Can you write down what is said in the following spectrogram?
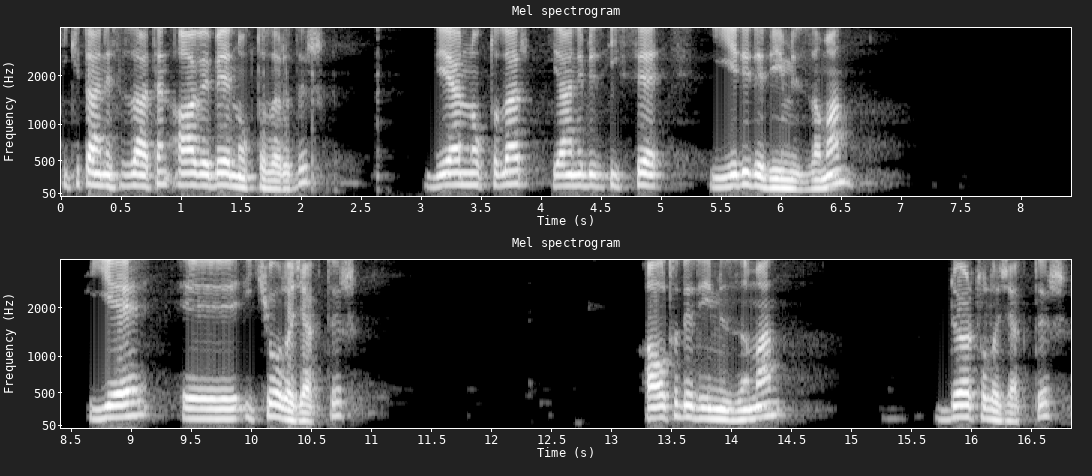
iki tanesi zaten A ve B noktalarıdır. Diğer noktalar yani biz x'e 7 dediğimiz zaman y 2 olacaktır. 6 dediğimiz zaman 4 olacaktır.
